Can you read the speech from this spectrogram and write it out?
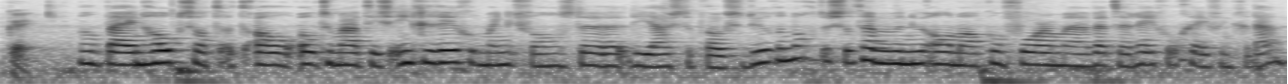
Oké. Okay. Want bij een hoop zat het al automatisch ingeregeld, maar niet volgens de, de juiste procedure nog. Dus dat hebben we nu allemaal conform uh, wet en regelgeving gedaan.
